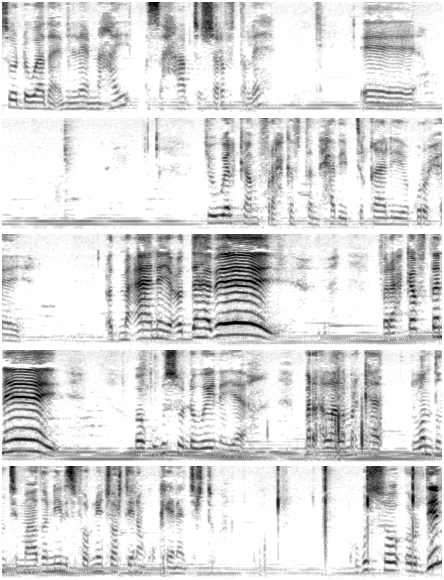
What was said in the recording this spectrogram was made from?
soo dhawaadaan idin leenahay asxaabta sharafta leh. Jo welcome farax kaftan xabiibti qaaliye quruxeey cod macaaney cod dahabeey farax kaftaney waa kugu soo dhaweynayaa. Mar allaala markaad london timaado nilis forniture horta inaan ku keenaa jirto. Kugu soo ordin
